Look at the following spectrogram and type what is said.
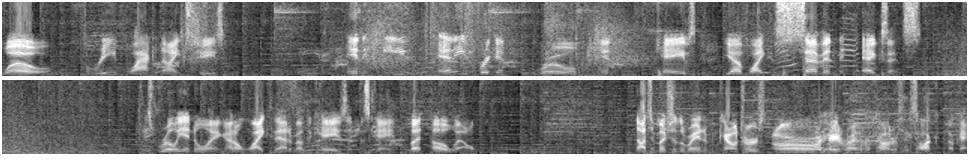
whoa, three Black Knights, jeez. In e any freaking room in caves, you have, like, seven exits. It's really annoying. I don't like that about the caves in this game, but oh well. Not to mention the random encounters. Oh, I hate random encounters, they suck. Okay.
